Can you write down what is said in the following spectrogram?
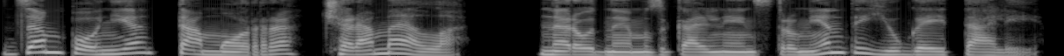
«Дзампонья», «таморра», «чарамелла» — народные музыкальные инструменты юга Италии.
